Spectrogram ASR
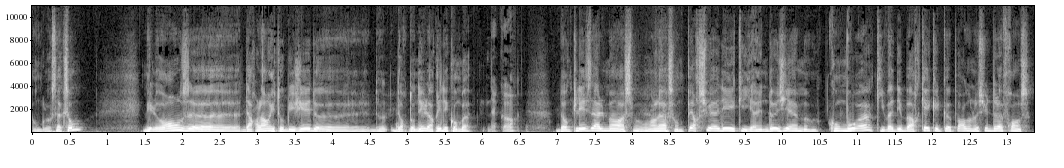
anglo-saxons. Mais le 11, euh, Darlan est obligé de- de- d'ordonner l'arrêt des combats. D'accord. Donc les Allemands, à ce moment-là, sont persuadés qu'il y a un deuxième convoi qui va débarquer quelque part dans le sud de la France.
